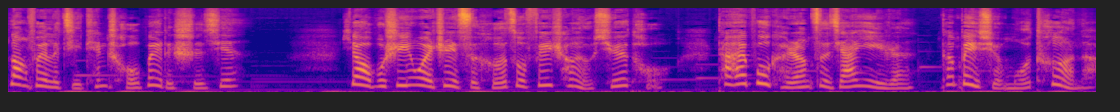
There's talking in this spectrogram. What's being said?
浪费了几天筹备的时间。要不是因为这次合作非常有噱头。他还不肯让自家艺人当备选模特呢。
